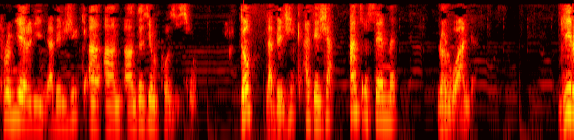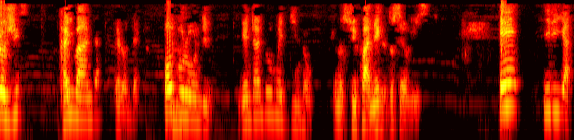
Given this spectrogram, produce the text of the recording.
Première ligne, la Belgique en, en- en deuxième position. Donc, la Belgique a déjà entre ses mains le Rwanda. Guy Logis, Kayibanda, Perodin. Au Burundi, Ngendandumwe dit non. Je ne suis pas aigle de service. Et il y a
